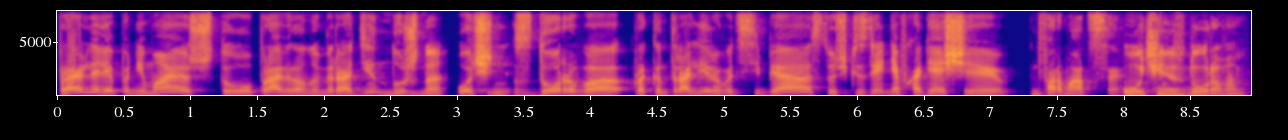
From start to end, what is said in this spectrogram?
Правильно ли я понимаю, что правило номер один нужно очень здорово проконтролировать себя с точки зрения входящей информации? Очень здорово.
